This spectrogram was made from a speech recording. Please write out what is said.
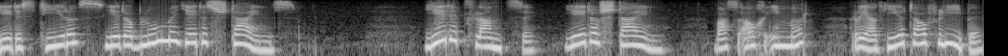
jedes Tieres, jeder Blume, jedes Steins. Jede Pflanze, jeder Stein, was auch immer, reagiert auf Liebe,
